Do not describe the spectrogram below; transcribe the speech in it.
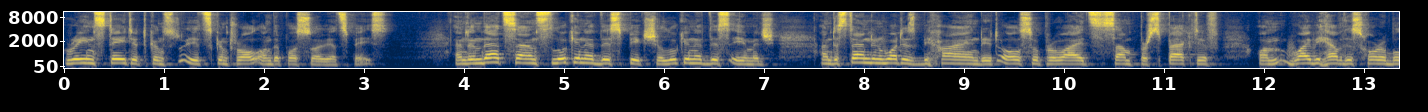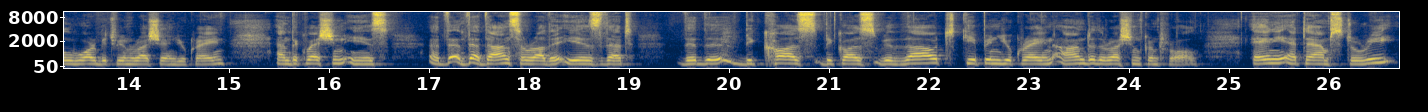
reinstate its control on the post Soviet space. And in that sense, looking at this picture, looking at this image, understanding what is behind it also provides some perspective on why we have this horrible war between Russia and Ukraine. And the question is, uh, the, the, answer rather is that the, the, because, because without keeping Ukraine under the Russian control, any attempts to re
